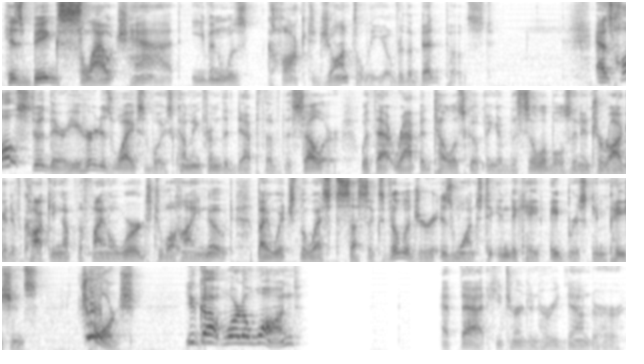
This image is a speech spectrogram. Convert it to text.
His big slouch hat even was cocked jauntily over the bedpost. As Hall stood there, he heard his wife's voice coming from the depth of the cellar, with that rapid telescoping of the syllables and interrogative cocking up the final words to a high note, by which the West Sussex villager is wont to indicate a brisk impatience. George, you got what I want? At that, he turned and hurried down to her.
